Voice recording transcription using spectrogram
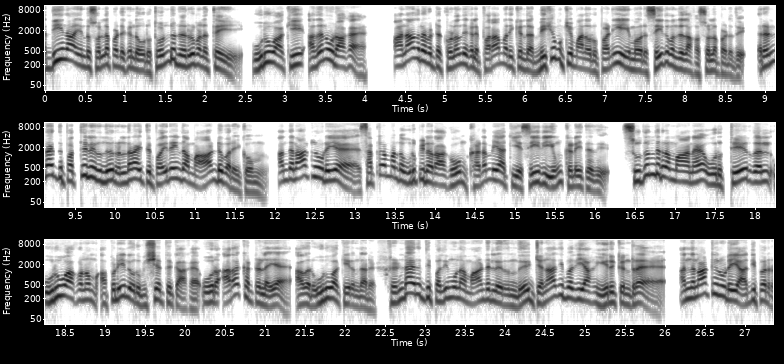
அதீனா என்று சொல்லப்படுகின்ற ஒரு தொண்டு நிறுவனத்தை உருவாக்கி அதனூடாக அனாதரவற்ற குழந்தைகளை பராமரிக்கின்ற மிக முக்கியமான ஒரு பணியையும் அவர் செய்து வந்ததாக சொல்லப்படுது. ரெண்டாயிரத்தி பத்திலிருந்து ரெண்டாயிரத்தி பதினைந்தாம் ஆண்டு வரைக்கும் அந்த நாட்டினுடைய சட்டமன்ற உறுப்பினராகவும் கடமையாற்றிய செய்தியும் கிடைத்தது. சுதந்திரமான ஒரு தேர்தல் உருவாகணும் அப்படின்னு ஒரு விஷயத்துக்காக ஒரு அறக்கட்டளைய அவர் உருவாக்கி இருந்தார் ரெண்டாயிரத்தி பதிமூணாம் ஆண்டிலிருந்து ஜனாதிபதியாக இருக்கின்ற அந்த நாட்டினுடைய அதிபர்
